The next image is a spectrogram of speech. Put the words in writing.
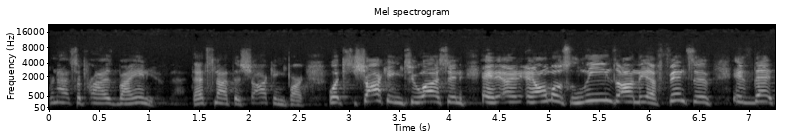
We're not surprised by any of that. That's not the shocking part. What's shocking to us and, and, and almost leans on the offensive is that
